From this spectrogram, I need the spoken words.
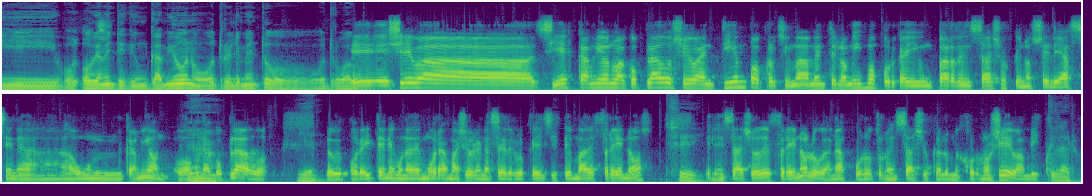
y obviamente que un camión o otro elemento o otro. Eh, lleva, si es camión o acoplado, lleva en tiempo aproximadamente lo mismo porque hay un par de ensayos que no se le hacen a, un camión o a un acoplado. Lo que por ahí tenés una demora mayor en hacer lo que es el sistema de frenos, el ensayo de freno lo ganás por otros ensayos que a lo mejor no llevan, ¿viste? Claro,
